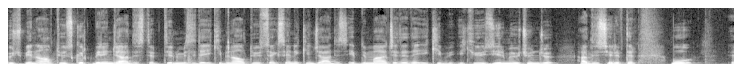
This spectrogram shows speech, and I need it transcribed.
3641. hadistir. Tirmizi'de 2682. hadis, İbn Mace'de de 223. hadis-i şeriftir. Bu e,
